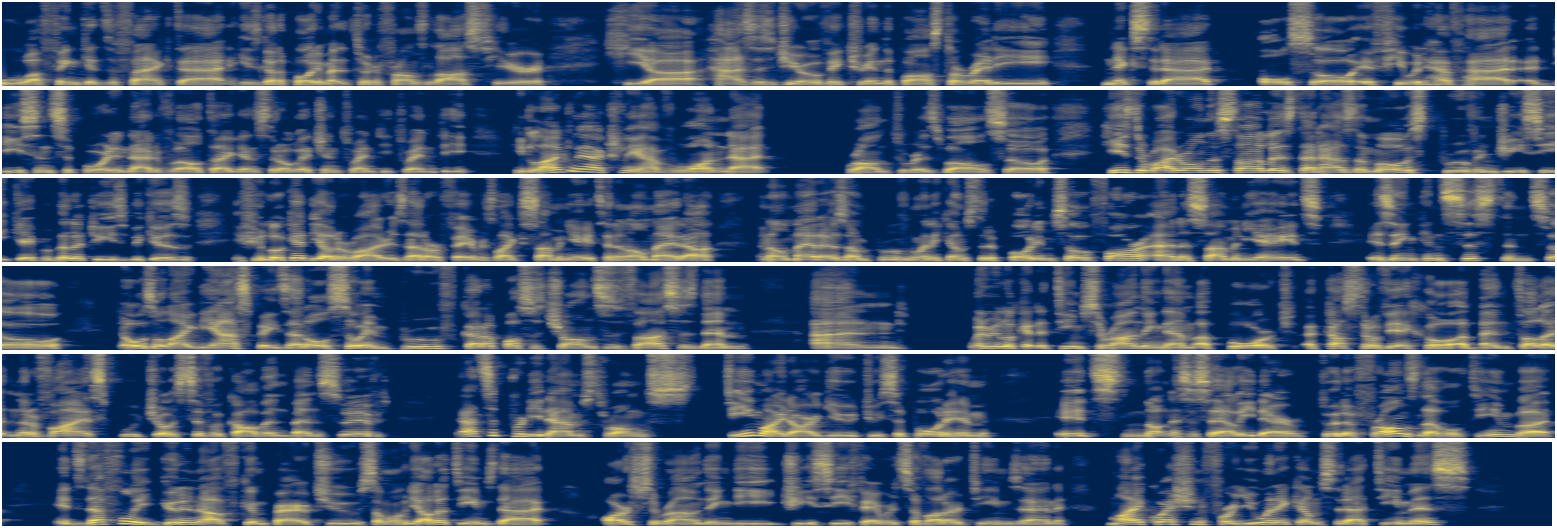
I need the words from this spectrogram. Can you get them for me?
Ooh, I think it's the fact that he's got a podium at the Tour de France last year. He uh, has his Giro victory in the past already. Next to that, also, if he would have had a decent support in that Vuelta against Roglic in 2020, he'd likely actually have won that Grand Tour as well. So he's the rider on the start list that has the most proven GC capabilities. Because if you look at the other riders that are favorites, like Simon Yates and Almeida, and Almeida is unproven when it comes to the podium so far, and Simon Yates is inconsistent. So those are like the aspects that also improve Carapaz's chances versus them. And when we look at the team surrounding them, a Porte, a Castroviejo, a Ben Tulett, Narvaez, Puccio, Sivakov, and Ben Swift, that's a pretty damn strong team, I'd argue, to support him. It's not necessarily their Tour de France level team, but it's definitely good enough compared to some of the other teams that are surrounding the GC favorites of other teams. And my question for you when it comes to that team is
